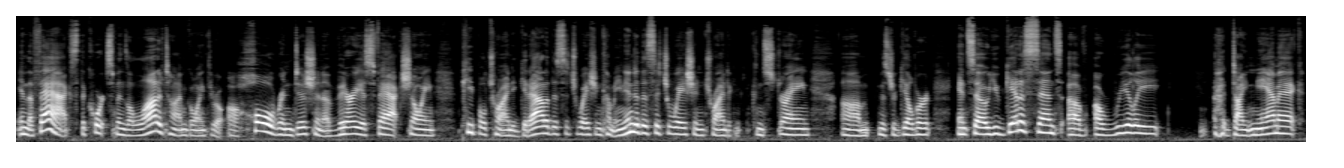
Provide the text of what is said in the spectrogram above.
in the facts, the court spends a lot of time going through a whole rendition of various facts showing people trying to get out of the situation, coming into the situation, trying to constrain um, Mr. Gilbert. And so you get a sense of a really dynamic,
